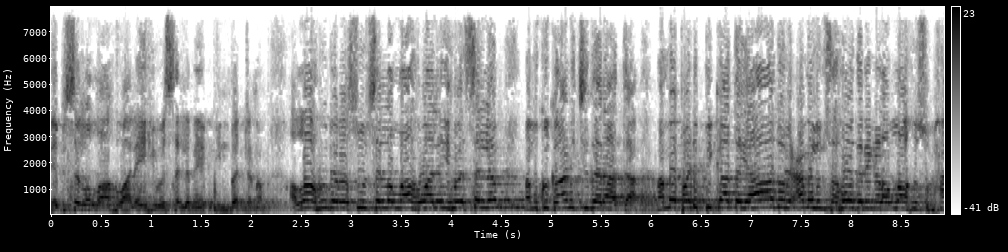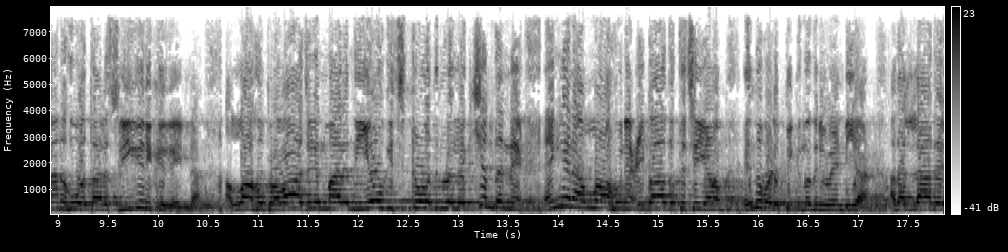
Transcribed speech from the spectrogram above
നബി സല്ലല്ലാഹു അലൈഹി വസല്ലമയെ പിൻപറ്റണം. അള്ളാഹുവിന്റെ റസൂൽ സല്ലാഹു അലൈഹി വസല്ലം നമുക്ക് കാണിച്ചു തരാത്ത നമ്മെ പഠിപ്പിക്കാത്ത യാതൊരു അമലും സഹോദരങ്ങൾ അള്ളാഹു സുബാനഹു താല സ്വീകരിക്കുകയില്ല. അള്ളാഹു പ്രവാചകന്മാരെ നിയോഗിച്ചിട്ടുള്ളതിനുള്ള ലക്ഷ്യം തന്നെ എങ്ങനെ അള്ളാഹുവിനെ ഇബാദത്ത് ചെയ്യണം എന്ന് പഠിപ്പിക്കുന്നതിന് വേണ്ടിയാണ്. അതല്ലാതെ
